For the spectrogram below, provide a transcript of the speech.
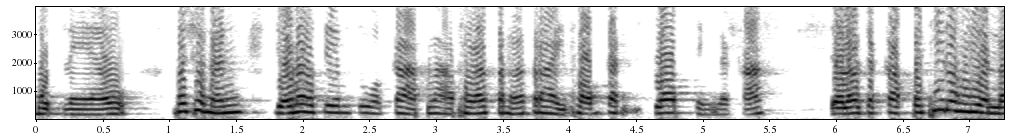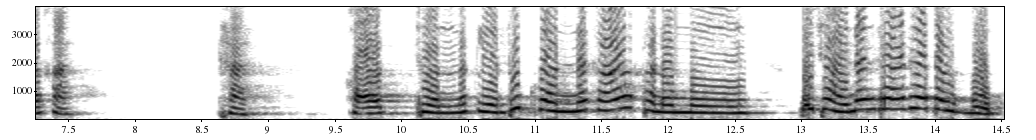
หมดแล้ว เพราะฉะนั้นเดี๋ยวเราเตรียมตัวกราบลาพระรัตนตรัยพร้อมกันอีกรอบหนึ่งนะคะ เดี๋ยวเราจะกลับไปที่โรงเรียนแล้วค่ะ ค่ะ ขอเชิญนักเรียนทุกคนนะคะ พนมมือ ผู้ชายนั่งท่าเทพบุตร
